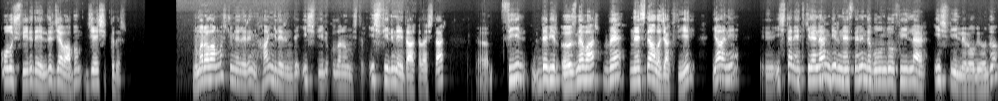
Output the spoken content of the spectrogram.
oluş fiili değildir. Cevabım C şıkkıdır. Numaralanmış cümlelerin hangilerinde iş fiili kullanılmıştır? İş fiili neydi arkadaşlar? Ee, fiilde bir özne var ve nesne alacak fiil. Yani e, işten etkilenen bir nesnenin de bulunduğu fiiller iş fiilleri oluyordu.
